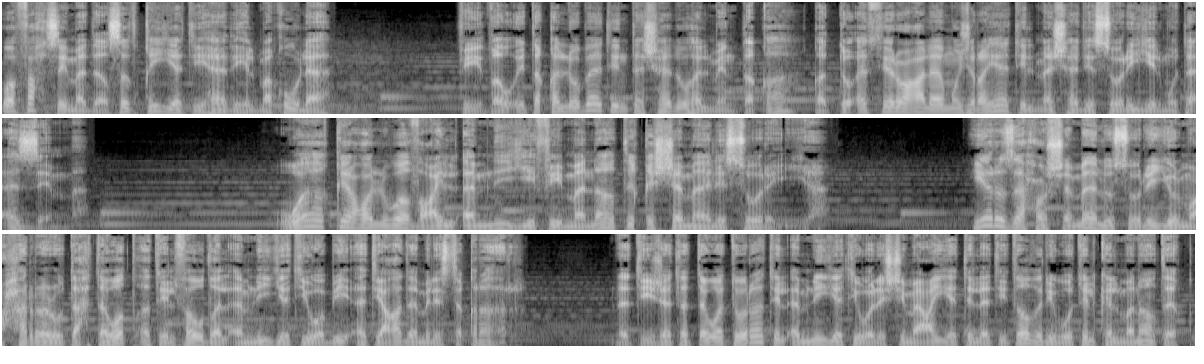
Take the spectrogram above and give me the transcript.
وفحص مدى صدقية هذه المقولة، في ضوء تقلبات تشهدها المنطقة قد تؤثر على مجريات المشهد السوري المتأزم. واقع الوضع الأمني في مناطق الشمال السوري يرزح الشمال السوري المحرر تحت وطأة الفوضى الأمنية وبيئة عدم الاستقرار. نتيجة التوترات الأمنية والاجتماعية التي تضرب تلك المناطق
